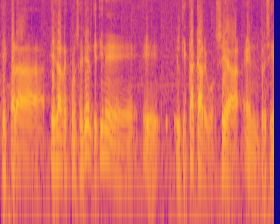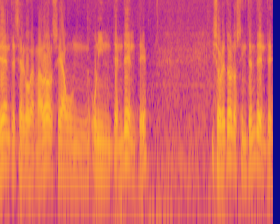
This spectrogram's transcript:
es para es la responsabilidad del que tiene eh, el que está a cargo, sea el presidente, sea el gobernador, sea un, un intendente, y sobre todo los intendentes,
